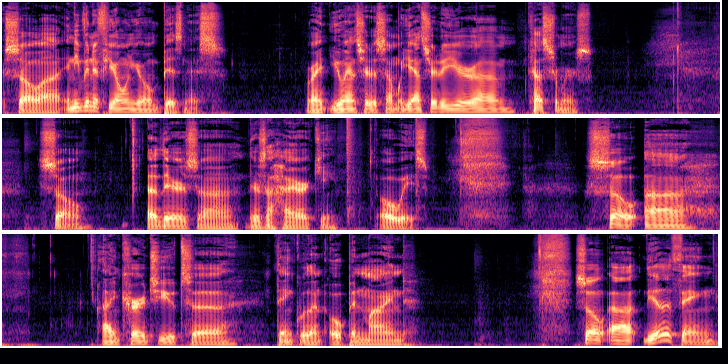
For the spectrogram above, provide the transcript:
So, uh, and even if you own your own business, right, you answer to someone, you answer to your um, customers. So, uh, there's uh, there's a hierarchy always. So, uh, I encourage you to think with an open mind. So, uh, the other thing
